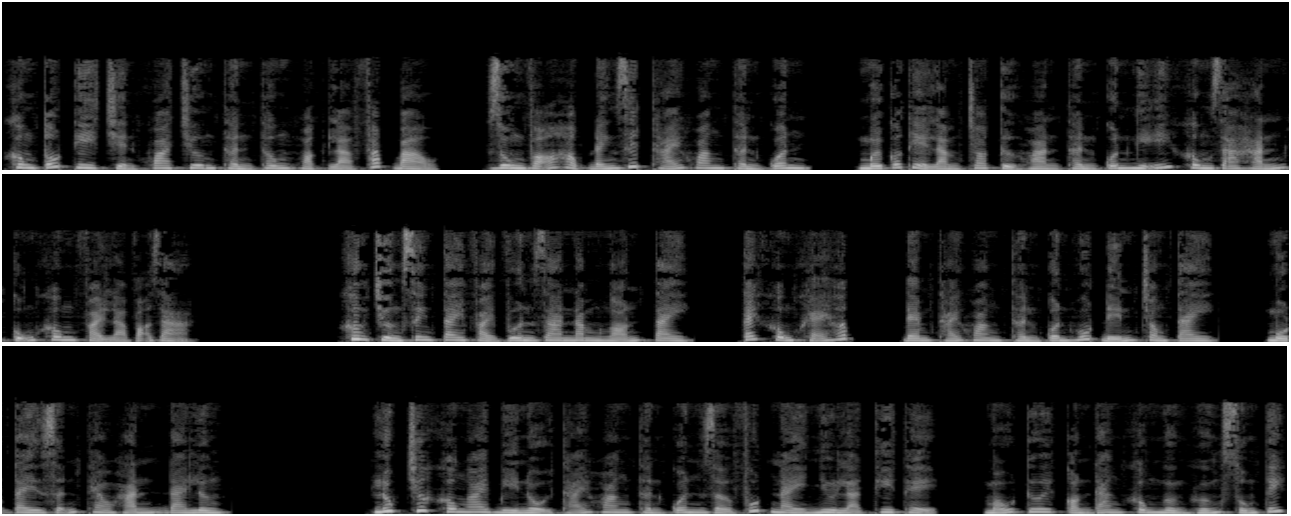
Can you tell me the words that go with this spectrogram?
không tốt thi triển khoa trương thần thông hoặc là pháp bảo dùng võ học đánh giết thái hoang thần quân mới có thể làm cho Tử Hoàn Thần Quân nghĩ không ra hắn cũng không phải là võ giả. Khương Trường Sinh tay phải vươn ra năm ngón tay, cách không khẽ hấp, đem Thái Hoang Thần Quân hút đến trong tay, một tay dẫn theo hắn đai lưng. Lúc trước không ai bì nổi Thái Hoang Thần Quân giờ phút này như là thi thể, máu tươi còn đang không ngừng hướng xuống tích.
